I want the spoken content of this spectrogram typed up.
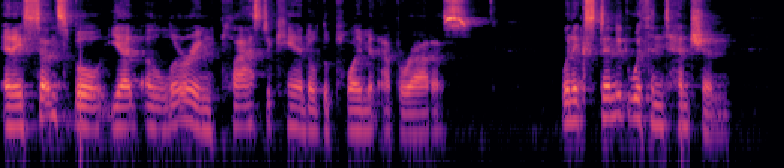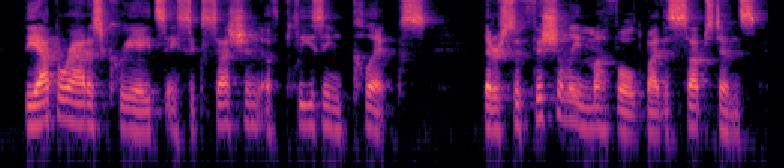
and a sensible yet alluring plastic handle deployment apparatus. When extended with intention, the apparatus creates a succession of pleasing clicks that are sufficiently muffled by the substance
